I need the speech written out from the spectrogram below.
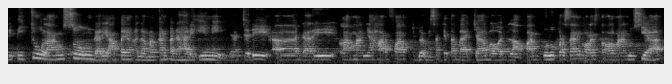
dipicu langsung dari apa yang Anda makan pada hari ini. Ya. Jadi uh, dari lamannya Harvard juga bisa kita baca bahwa 80% kolesterol manusia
